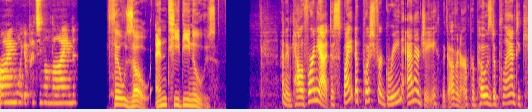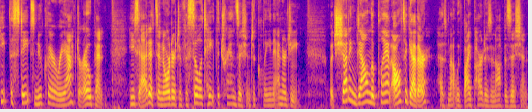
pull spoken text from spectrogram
buying what you're putting online. Phil Zhou, NTD News. And in California, despite a push for green energy, the governor proposed a plan to keep the state's nuclear reactor open. He said it's in order to facilitate the transition to clean energy. But shutting down the plant altogether has met with bipartisan opposition.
